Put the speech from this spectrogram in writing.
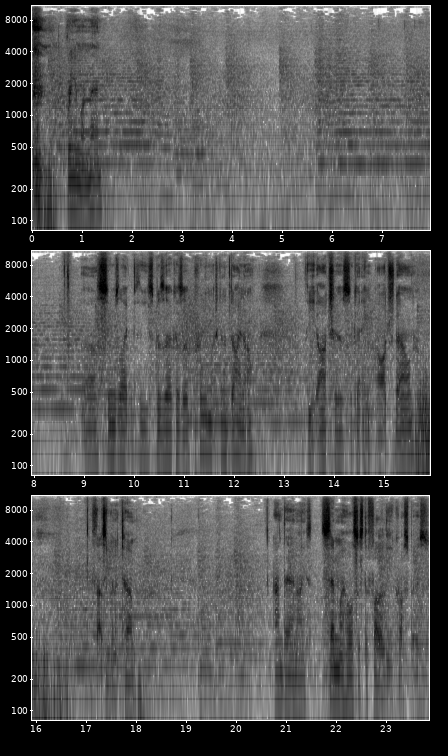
bring in my men. Uh, seems like these berserkers are pretty much going to die now. The archers are getting arched down if that's even a term. And then I send my horses to follow the crossbows,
